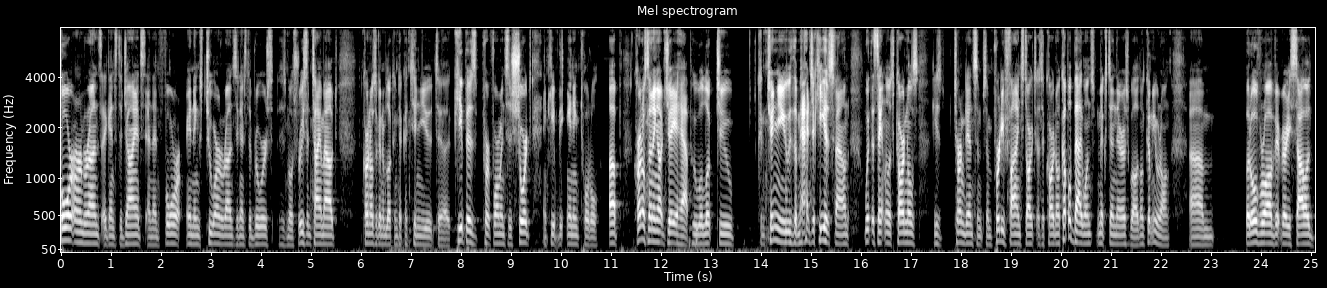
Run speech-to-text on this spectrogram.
four earned runs against the Giants, and then four innings, two earned runs against the Brewers, his most recent timeout. Cardinals are going to be looking to continue to keep his performances short and keep the inning total up. Cardinals sending out J.A. Happ, who will look to continue the magic he has found with the St. Louis Cardinals. He's turned in some some pretty fine starts as a Cardinal, a couple bad ones mixed in there as well. Don't get me wrong, um, but overall very solid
